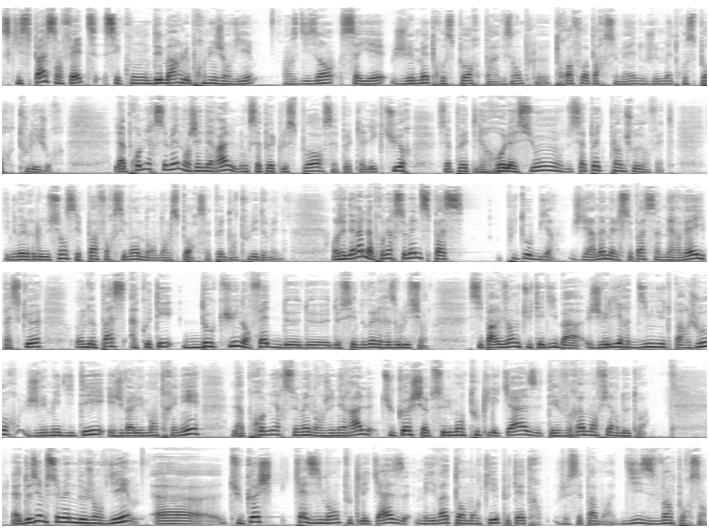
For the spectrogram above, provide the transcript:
Ce qui se passe en fait, c'est qu'on démarre le 1er janvier en se disant ça y est, je vais me mettre au sport par exemple trois fois par semaine ou je vais me mettre au sport tous les jours. La première semaine en général, donc ça peut être le sport, ça peut être la lecture, ça peut être les relations, ça peut être plein de choses en fait. Les nouvelles résolutions, c'est pas forcément dans, dans le sport, ça peut être dans tous les domaines. En général, la première semaine se passe plutôt bien. Je dirais même elle se passe à merveille parce que on ne passe à côté d'aucune en fait de, ces nouvelles résolutions. Si par exemple tu t'es dit bah je vais lire 10 minutes par jour, je vais méditer et je vais aller m'entraîner, la première semaine en général, tu coches absolument toutes les cases, tu es vraiment fier de toi. La deuxième semaine de janvier, euh, tu coches quasiment toutes les cases, mais il va t'en manquer peut-être, je sais pas moi, 10-20%.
